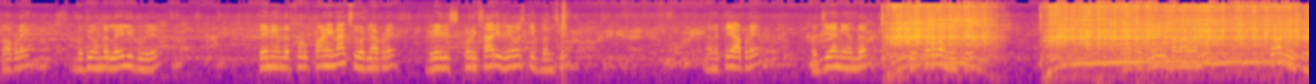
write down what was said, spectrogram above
તો આપણે બધું અંદર લઈ લીધું છે. તેની અંદર થોડુંક પાણી નાખશું એટલે આપણે ગ્રેવી થોડીક સારી વ્યવસ્થિત બનશે. અને તે આપણે ભજીયાની અંદર કરવાની છે આપણે ગ્રેવી બનાવવાની ચાલુ છે.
